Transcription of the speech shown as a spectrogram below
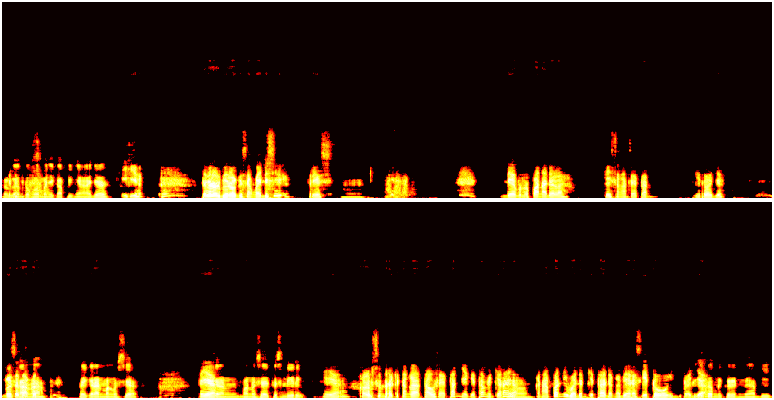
Tergantung lo menyikapinya aja. Iya. Tapi lebih logis yang medis sih serius. Hmm. dia berdepan adalah keisengan setan. Gitu aja. Gak usah takut. karena pikiran manusia. Iya. Pikiran manusia itu sendiri. Iya. Kalau sebenarnya kita nggak tahu setan ya kita mikirnya ya Nah, kenapa nih badan kita ada nggak beres gitu gitu aja. Kita mikirin nabi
